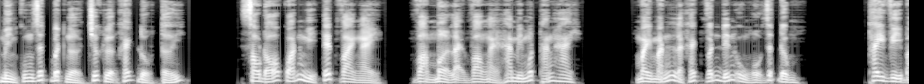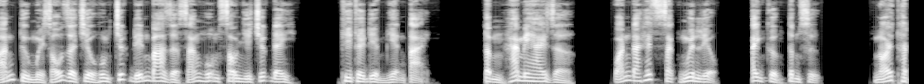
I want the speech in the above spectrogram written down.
Mình cũng rất bất ngờ trước lượng khách đổ tới. Sau đó quán nghỉ Tết vài ngày và mở lại vào ngày 21 tháng 2. May mắn là khách vẫn đến ủng hộ rất đông. Thay vì bán từ 16 giờ chiều hôm trước đến 3 giờ sáng hôm sau như trước đây, thì thời điểm hiện tại, tầm 22 giờ, quán đã hết sạch nguyên liệu, anh Cường tâm sự. Nói thật,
